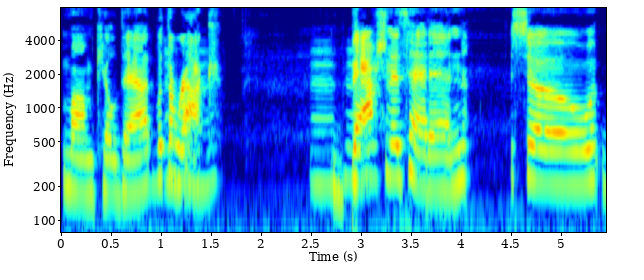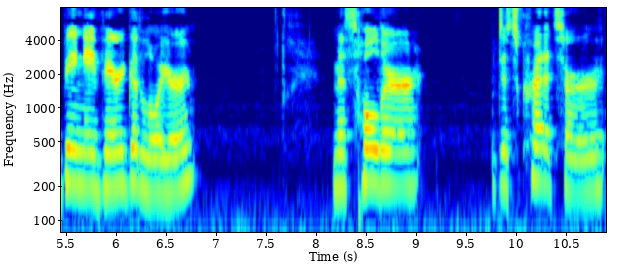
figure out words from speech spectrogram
mom kill dad with a mm-hmm. rock, bashing his head in. So, being a very good lawyer, Miss Holder discredits her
